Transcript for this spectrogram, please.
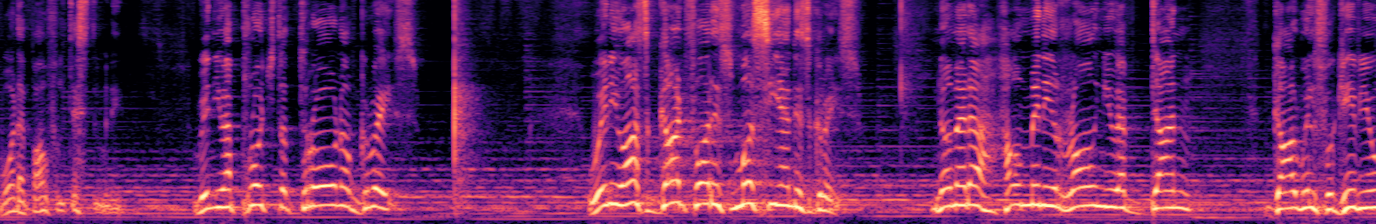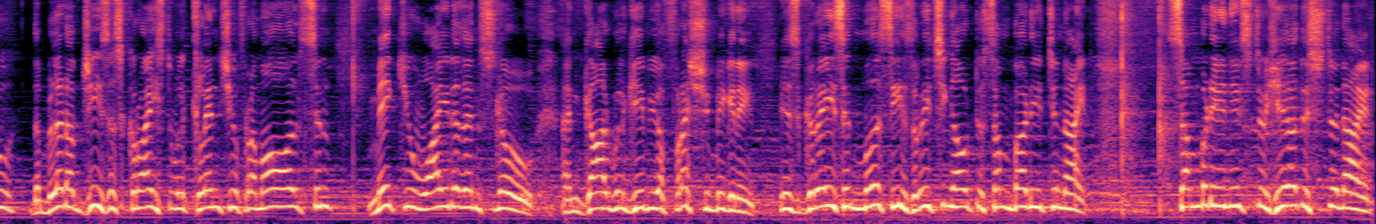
What a powerful testimony. When you approach the throne of grace, when you ask God for His mercy and His grace, no matter how many wrong you have done, God will forgive you. The blood of Jesus Christ will cleanse you from all sin, make you whiter than snow, and God will give you a fresh beginning. His grace and mercy is reaching out to somebody tonight. Somebody needs to hear this tonight.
